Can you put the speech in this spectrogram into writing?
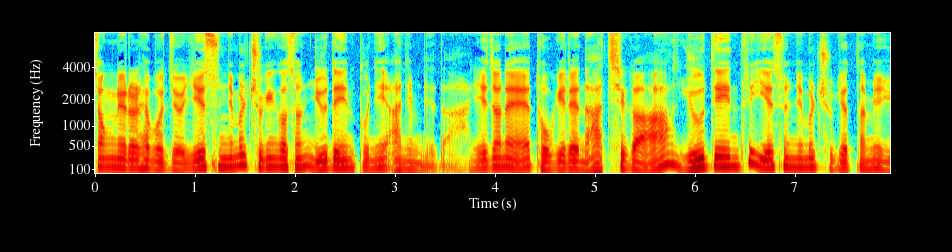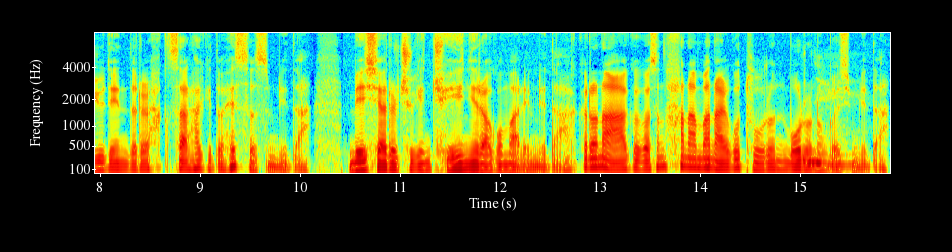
정리를 해보죠. 예수님을 죽인 것은 유대인뿐이 아닙니다. 예전에 독일의 나치가 유대인들이 예수님을 죽였다며 유대인들을 학살하기도 했었습니다. 메시아를 죽인 죄인이라고 말입니다. 그러나 그것은 하나만 알고 둘은 모르는 네. 것입니다.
